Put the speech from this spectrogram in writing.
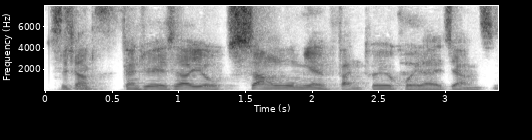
是这样子。感觉也是要有商务面反推回来这样子。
